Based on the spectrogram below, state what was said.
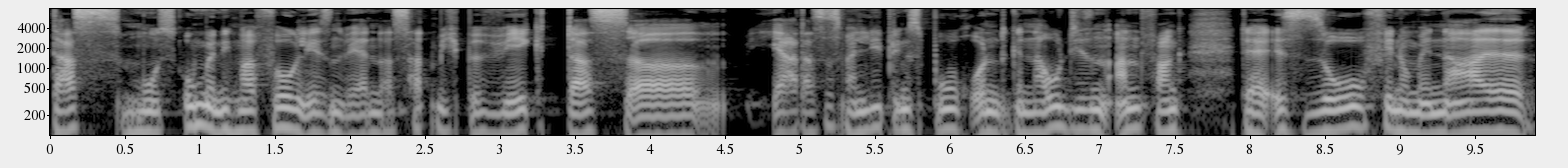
das muss unbedingt mal vorgelesen werden, das hat mich bewegt, das äh, ja, das ist mein Lieblingsbuch und genau diesen Anfang, der ist so phänomenal.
